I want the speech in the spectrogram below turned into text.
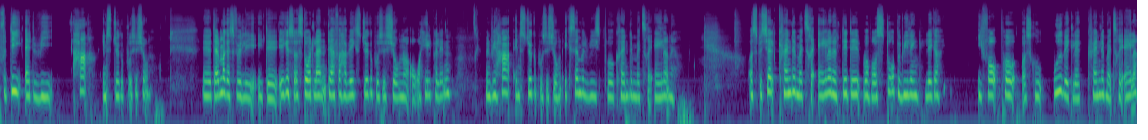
fordi at vi har en styrkeposition. Øh, Danmark er selvfølgelig et øh, ikke så stort land, derfor har vi ikke styrkepositioner over hele paletten. Men vi har en styrkeposition eksempelvis på kvantematerialerne. Og specielt kvantematerialerne, det er det, hvor vores store bevilling ligger i for på at skulle udvikle kvantematerialer,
